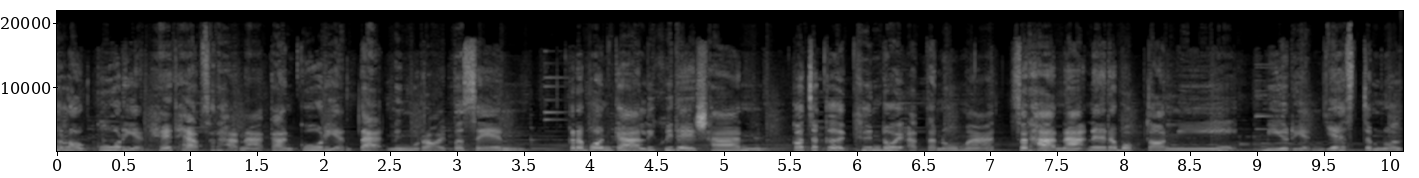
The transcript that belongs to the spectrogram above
ทดลองกู้เหรียญให้แถบสถานะการกู้เหรียญแตะ100% กระบวนการ liquidation ก็จะเกิดขึ้นโดยอัตโนมัติ สถานะในระบบตอนนี้มีเหรียญ yes จำนวน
